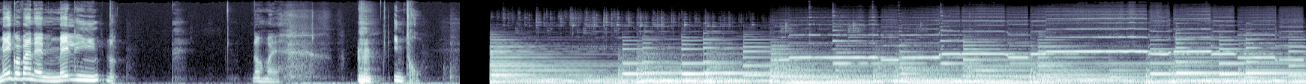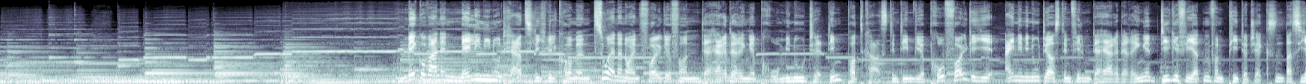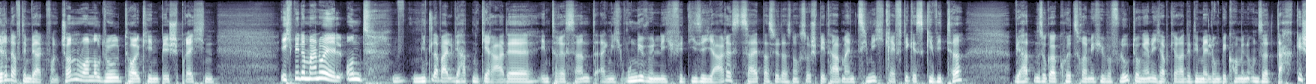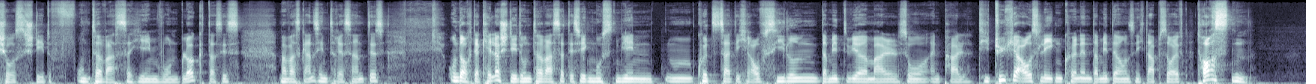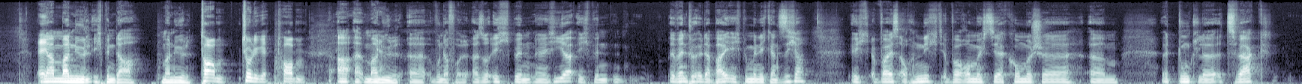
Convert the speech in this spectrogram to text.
Megowannen Melin. Nochmal. Intro. Megowannen, Melinin und herzlich willkommen zu einer neuen Folge von Der Herr der Ringe pro Minute, dem Podcast, in dem wir pro Folge je eine Minute aus dem Film Der Herr der Ringe, Die Gefährten von Peter Jackson, basierend auf dem Werk von John Ronald Rule Tolkien, besprechen. Ich bin der Manuel und mittlerweile, wir hatten gerade interessant, eigentlich ungewöhnlich für diese Jahreszeit, dass wir das noch so spät haben, ein ziemlich kräftiges Gewitter. Wir hatten sogar kurzräumig Überflutungen. Ich habe gerade die Meldung bekommen, unser Dachgeschoss steht unter Wasser hier im Wohnblock. Das ist mal was ganz Interessantes. Und auch der Keller steht unter Wasser, deswegen mussten wir ihn mm, kurzzeitig raufsiedeln, damit wir mal so ein paar Tücher auslegen können, damit er uns nicht absäuft. Thorsten! Äh, ja, Manül, ich bin da. Manül. Torben, Entschuldige, Torben. Ah, äh, Manül, ja. äh, wundervoll. Also ich bin äh, hier, ich bin eventuell dabei, ich bin mir nicht ganz sicher. Ich weiß auch nicht, warum mich der komische ähm, dunkle Zwerg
